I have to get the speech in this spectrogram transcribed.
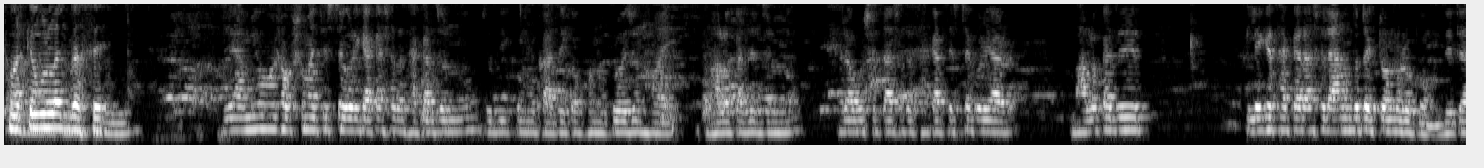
তোমার কেমন লাগতেছে? যে আমিও সবসময় চেষ্টা করি কাকার সাথে থাকার জন্য। যদি কোনো কাজে কখনো প্রয়োজন হয় ভালো কাজের জন্য তাহলে অবশ্যই তার সাথে থাকার চেষ্টা করি। আর ভালো কাজে লেগে থাকার আসলে আনন্দটা একটু অন্যরকম যেটা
